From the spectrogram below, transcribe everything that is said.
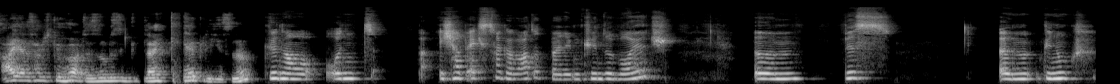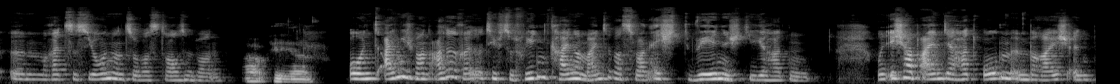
Ah ja, das habe ich gehört. Das ist so ein bisschen gleich gelbliches, ne? Genau, und ich habe extra gewartet bei dem Kindle Voyage, ähm, bis ähm, genug ähm, Rezessionen und sowas draußen waren. Ah, okay, ja. Und eigentlich waren alle relativ zufrieden. Keiner meinte, das waren echt wenig, die hatten. Und ich habe einen, der hat oben im Bereich einen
